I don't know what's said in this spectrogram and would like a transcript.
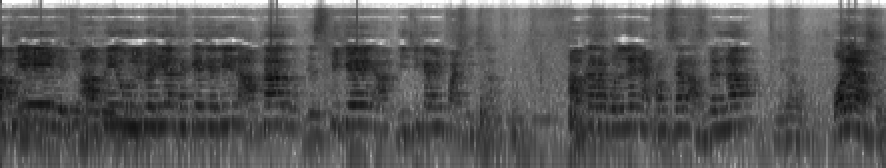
আপনি আপনি উলবেড়িয়া থেকে যেদিন এসপি কে আমি পাঠিয়েছিলাম আপনারা বললেন এখন স্যার আসবেন না। পরে আসুন।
